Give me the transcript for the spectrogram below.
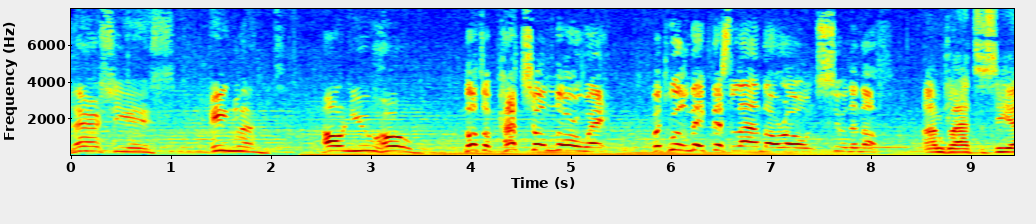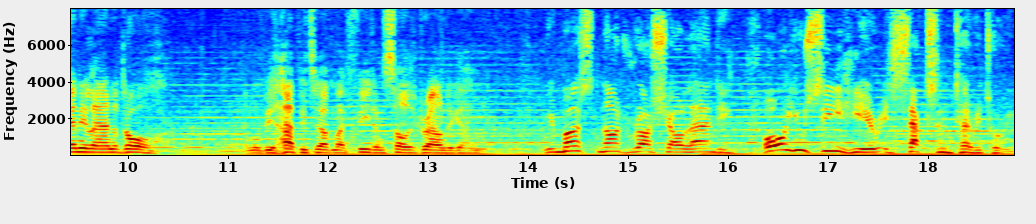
There she is. England. Our new home. Not a patch on Norway, but we'll make this land our own soon enough. I'm glad to see any land at all. And will be happy to have my feet on solid ground again. We must not rush our landing. All you see here is Saxon territory.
